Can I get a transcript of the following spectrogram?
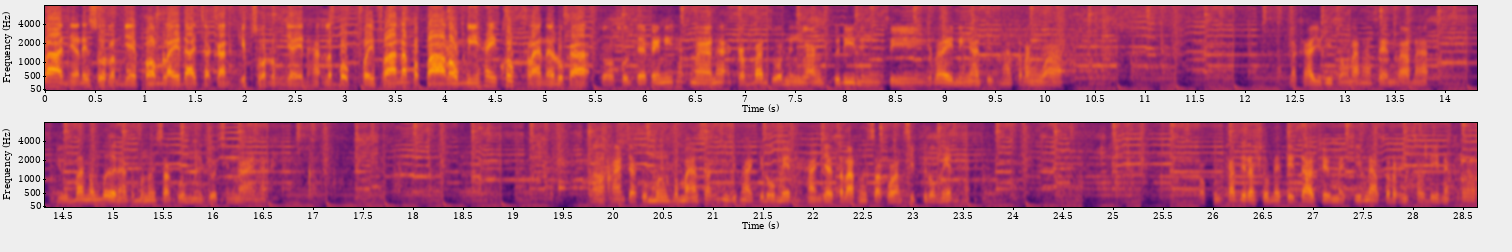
บ้านยังได้สวนลำไยพร้อมรายได้จากการเก็บสวนลำไยนะฮะระบบไฟฟ้าน้ำประปาเรามีให้ครบครันนะลูกค้าก็สนใจแปลงนี้ทักมานะฮะกับบ้านสวนหนึ่งหลังพื้นที่หนึ่งสี่ไร่หนึ่งงานสิบห้าตารางวาราคาอยู่ที่สองล้านห้าแสนบาทนะฮะอยู่บ้านน้องเบอร์นะตำบลห้วยสักเมืองจังหวัดเชียงรายนะฮะอ่าห่างจากตัวเมืองประมาณสัก 25 กิโลเมตรห่างจากตลาดห้วยสักประมาณ 10 กิโลเมตรนะฮะ ขอบคุณครับที่รับชมและติดตามเจอกันใหม่คลิปหน้าสำหรับอีสวัสดีนะครับ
